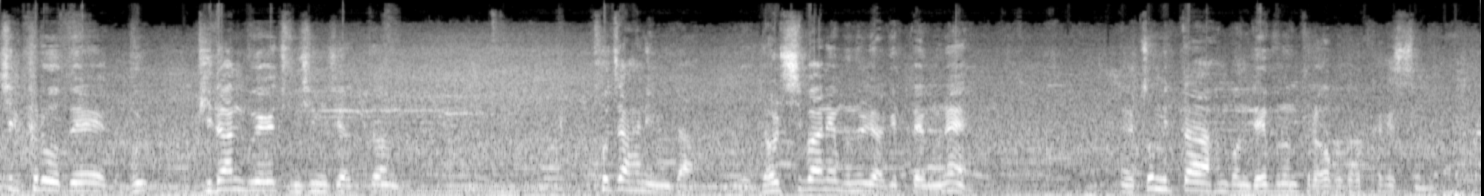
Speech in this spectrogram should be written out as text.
실크로드의 무- 비단 무역의 중심지였던 코자한입니다. 10시 반에 문을 열기 때문에 네, 좀 이따 한번 내부는 들어가 보도록 하겠습니다.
